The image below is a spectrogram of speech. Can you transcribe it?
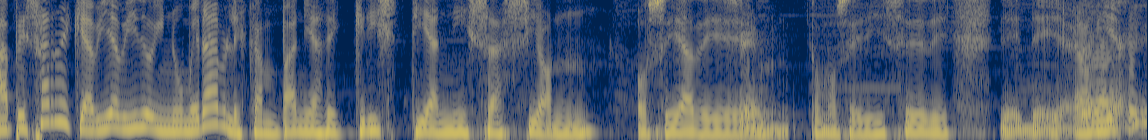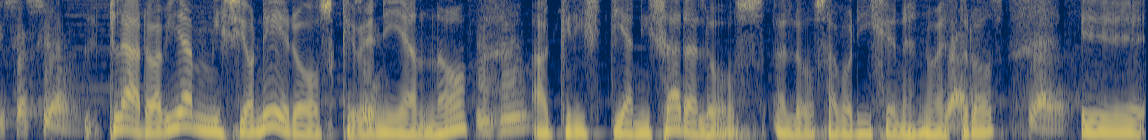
a pesar de que había habido innumerables campañas de cristianización, o sea, de, ¿cómo se dice? De, de, evangelización. claro, había misioneros que venían, ¿no? A cristianizar a los, a los aborígenes nuestros. Eh,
